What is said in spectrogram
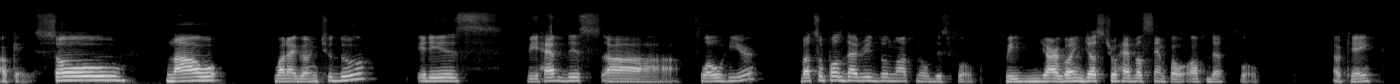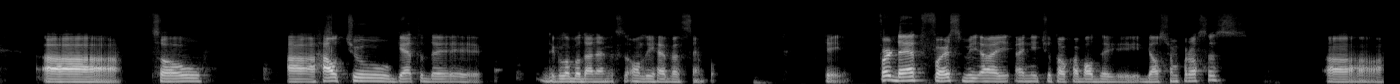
Okay. So now what I'm going to do, it is we have this uh, flow here, but suppose that we do not know this flow. We are going just to have a sample of that flow, okay? Uh, so uh, how to get the, the global dynamics only have a sample. Okay, for that, first we, I, I need to talk about the Gaussian process uh,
